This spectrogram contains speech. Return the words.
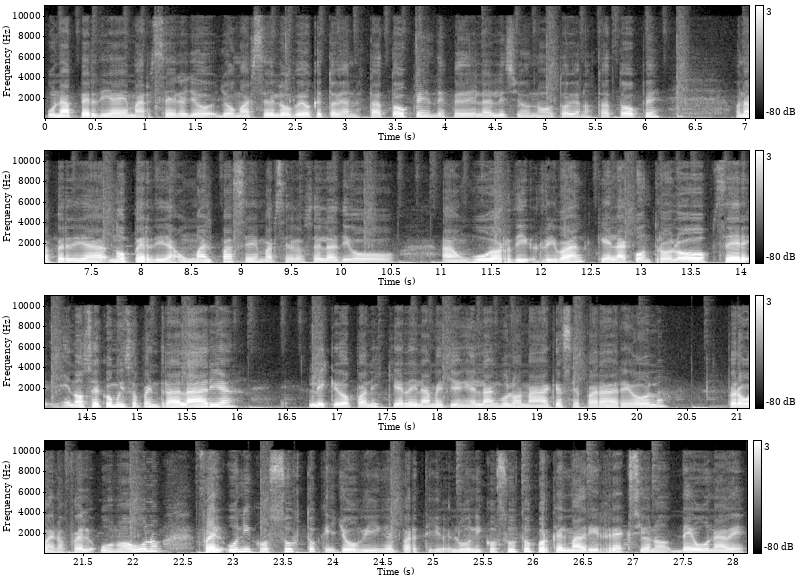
Una pérdida de Marcelo, yo, yo Marcelo veo que todavía no está a tope, después de la lesión no, todavía no está a tope. Una pérdida, no pérdida, un mal pase de Marcelo se la dio a un jugador rival que la controló, no sé cómo hizo para entrar al área, le quedó para la izquierda y la metió en el ángulo, nada que hacer para Areola. Pero bueno, fue el 1 a 1. Fue el único susto que yo vi en el partido. El único susto porque el Madrid reaccionó de una vez.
